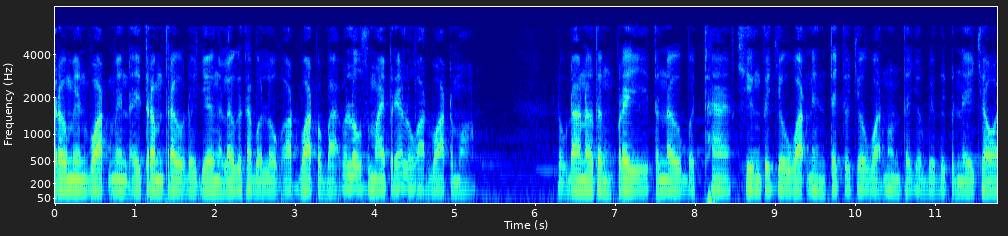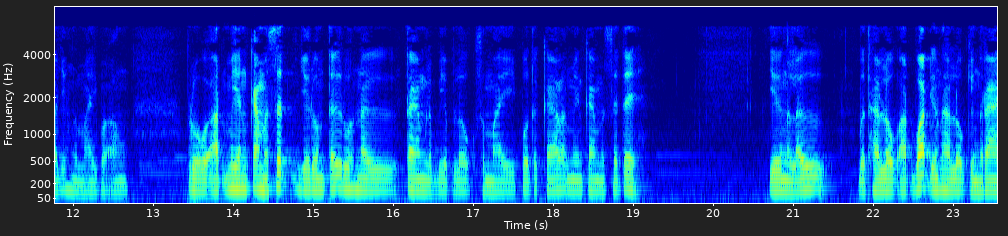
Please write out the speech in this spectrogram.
ត្រូវមានវត្តមានអីត្រឹមត្រូវដូចយើងឥឡូវគឺថាបើលោកអត់វត្តពិបាកបើលោកសម័យព្រះលោកអត់វត្តហ្មងលោកដើរនៅទាំងព្រៃទៅនៅបើថាឈៀងទៅចូលវត្តនេះបន្តិចទៅចូលវត្តនោះបន្តិចរបៀបដូចបនេចរអញ្ចឹងសម័យព្រះអង្គ ព្រោះអត់មានកម្មសិទ្ធិនិយាយរួមទៅរស់នៅតាមរបៀបលោកសម័យពុទ្ធកាលអត់មានកម្មសិទ្ធិទេយើងឥឡូវបើថាលោកអត់វត្តយើងថាលោកចង្រៃ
